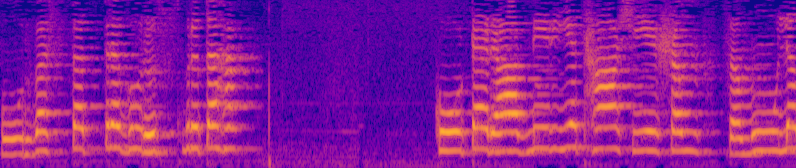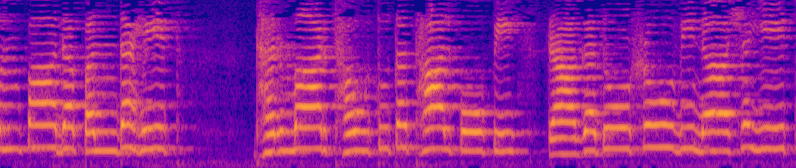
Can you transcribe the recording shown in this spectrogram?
पूर्वस्तत्र गुरुस्मृतः कोटराग्निर्यथाशेषम् समूलम् पादपन्दहेत्। धर्मार्थौ तु तथाल्पोऽपि रागदोषो विनाशयेत्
